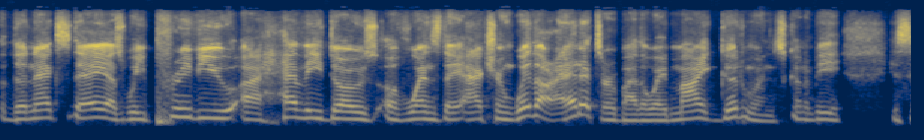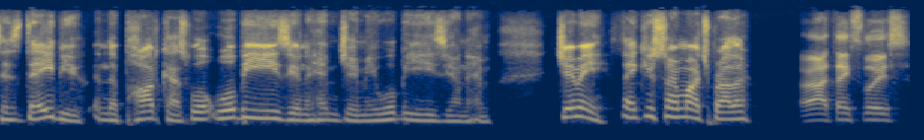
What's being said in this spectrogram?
the next day as we preview a heavy dose of Wednesday action with our editor, by the way, Mike Goodwin. It's going to be it's his debut in the podcast. We'll, we'll be easy on him, Jimmy. We'll be easy on him. Jimmy, thank you so much, brother. All right. Thanks, Luis.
